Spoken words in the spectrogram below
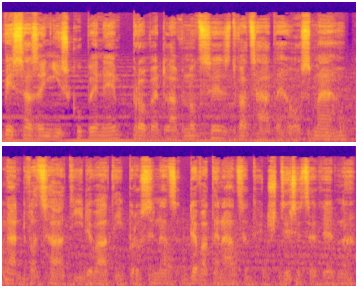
Vysazení skupiny provedla v noci z 28. na 29. prosinec 1941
